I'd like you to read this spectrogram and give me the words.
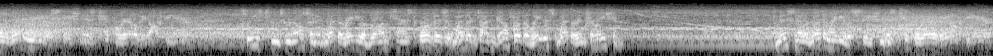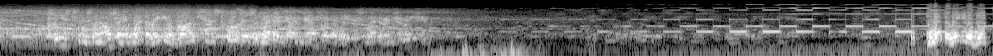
This weather radio station is temporarily off the air. Please tune to an alternate weather radio broadcast or visit weather.gov for the latest weather information. This weather radio station is temporarily off the air. Please tune to an alternate weather radio broadcast or visit weather.gov for the latest weather information. Weather radio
